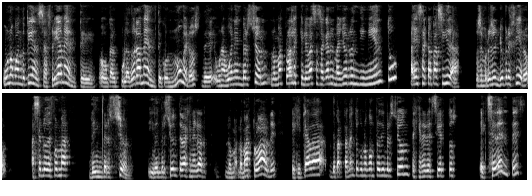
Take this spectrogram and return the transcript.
uno cuando piensa fríamente o calculadoramente con números de una buena inversión, lo más probable es que le vas a sacar el mayor rendimiento a esa capacidad. Entonces, por eso yo prefiero hacerlo de forma de inversión. Y la inversión te va a generar, lo, más probable es que cada departamento que uno compre de inversión te genere ciertos excedentes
